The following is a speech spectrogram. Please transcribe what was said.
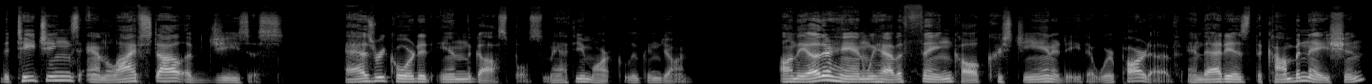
the teachings and lifestyle of Jesus as recorded in the Gospels Matthew, Mark, Luke, and John. On the other hand, we have a thing called Christianity that we're part of, and that is the combination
